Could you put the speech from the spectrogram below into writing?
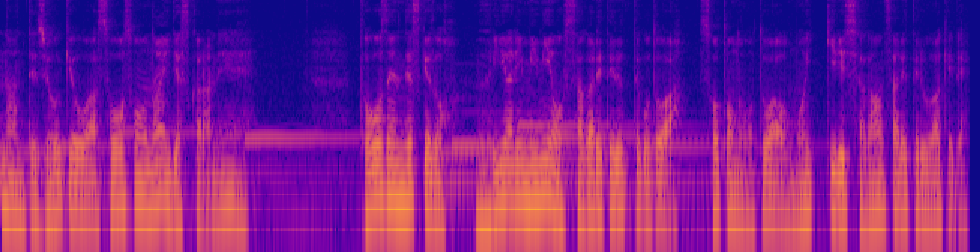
なんて状況はそうそうないですからね。当然ですけど無理やり耳を塞がれてるってことは外の音は思いっきり遮断されてるわけで。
